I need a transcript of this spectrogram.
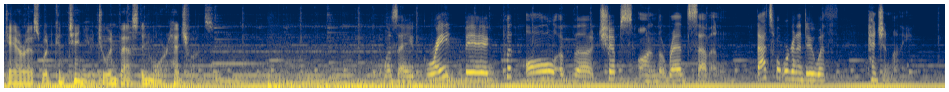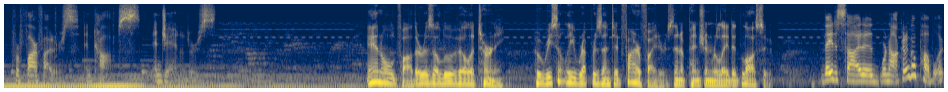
KRS would continue to invest in more hedge funds. It was a great big put all of the chips on the red seven. That's what we're going to do with pension money for firefighters and cops and janitors. Ann Oldfather is a Louisville attorney who recently represented firefighters in a pension related lawsuit. They decided we're not going to go public,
